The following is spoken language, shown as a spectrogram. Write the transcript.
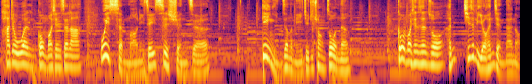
他就问宫本茂先生啦，为什么你这一次选择电影这样的媒介去创作呢？宫本茂先生说：“很，其实理由很简单哦。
